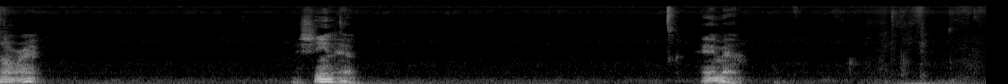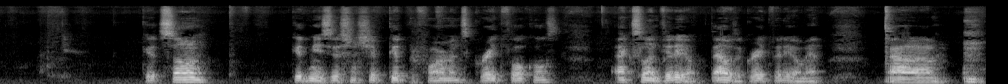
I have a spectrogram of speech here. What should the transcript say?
All right. Machine Head. Hey, man. Good song, good musicianship, good performance, great vocals, excellent video. That was a great video, man. Um,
